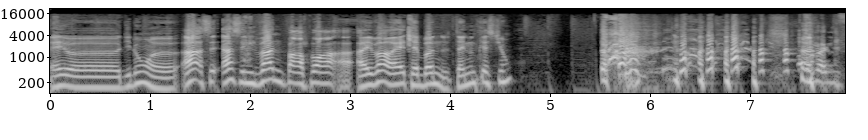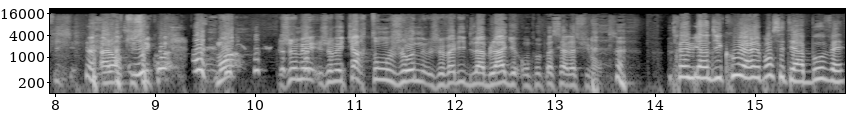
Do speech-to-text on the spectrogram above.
Eh, euh, dis donc. euh, Ah, c'est ah, c'est une vanne par rapport à, à Eva. Ouais, t'es bonne. T'as une autre question? magnifique. Alors tu sais quoi? Moi, je mets je mets carton jaune, je valide la blague. On peut passer à la suivante. Très bien, du coup, la réponse était à Beauvais.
